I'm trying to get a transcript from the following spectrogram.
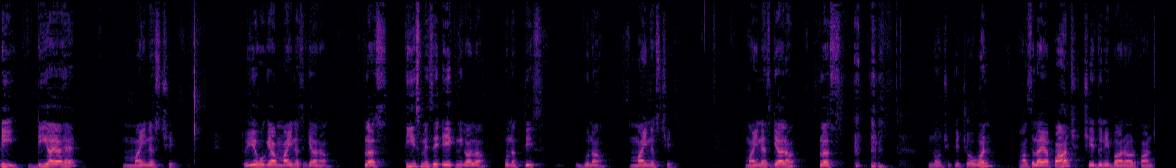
डी। डी आया है माइनस छ तो ये हो गया माइनस ग्यारह प्लस तीस में से एक निकाला, उनतीस गुना माइनस छ माइनस ग्यारह प्लस नौ चुके चौवन हासिल आया पाँच, छह दुनी बारह और पाँच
